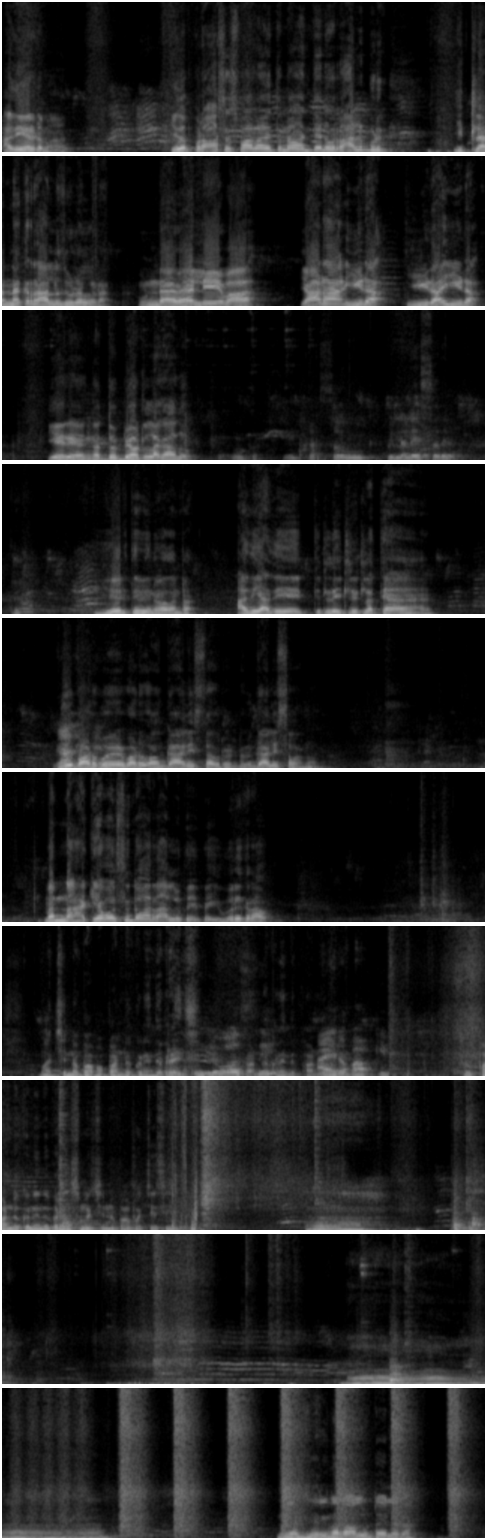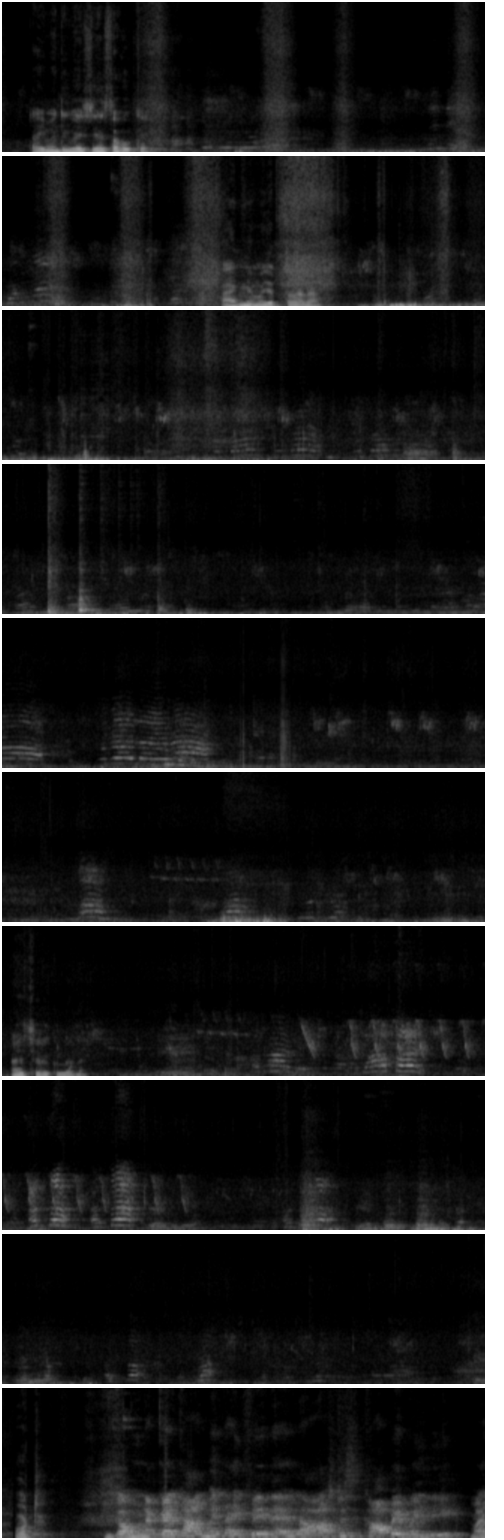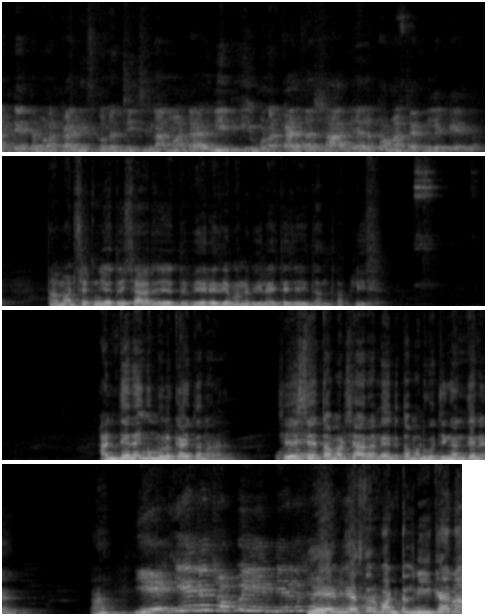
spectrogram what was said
అది ఏరడమా? ఏదో ప్రాసెస్ ఫాలో అవుతున్నావు అంతే నువ్వు రాళ్ళు బుడి ఇట్లా అన్నాక రాళ్ళు చూడాలడా ఉండావా లేవా? యాడా ఈడ? ఈడా ఈడ? ఏరే ఇంకా దొబ్బేవట్లా కాదు. ఏరితే వినోదంట. అది అది ఇట్లా ఇట్లా ఇట్లా తే- నీ పడబోయే పడు గాలిస్తావు రెండు గాలిస్తావాను మరి నాకే వస్తుంటావా రాళ్ళు పై పై ఎవరికి రావు? మా చిన్న పాప పండుకునేది ఫ్రెండ్స్. పండుకునేది పండు ఐర పాపకి. సో పండుకునేది ఫ్రెండ్స్ మా చిన్న పాప వచ్చేసి. నీ ఎంత జరిగినా రాళ్ళు ఉంటాయి లేరా టైం ఇంటికి వేస్ట్ చేస్తావు ఓకే ఆయన మేము చెప్తాం కదా అవి చిరుకులోనే ఇంకా మునక్కాయల కాలం అయితే అయిపోయిందే. లాస్ట్ కాపేమో ఇది మా అత్త అయితే మునక్కాయలు తీసుకొని వచ్చి ఇచ్చింది అనమాట ఈ మునక్కాయలతో షార్ చేయాలి టమాటా చట్నీలకి వేయాలి టమాటా చట్నీ చేయొద్దు చారు చేయొద్దు వేరేది ఏమన్నా వీలైతే చేయొద్దంతా ప్లీజ్ అంతేనా ఇంకా ములకాయతోనా చేస్తే టమాటా చారా లేదంటే టమాటా గుజ్జింగ్ అంతేనే? ఏ లేదు చేస్తారు? వంటలు నీకేనా?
